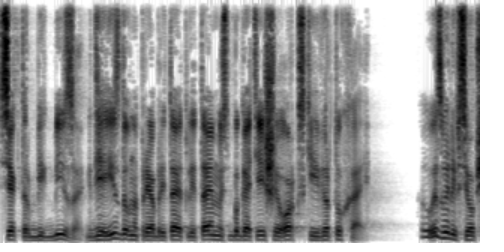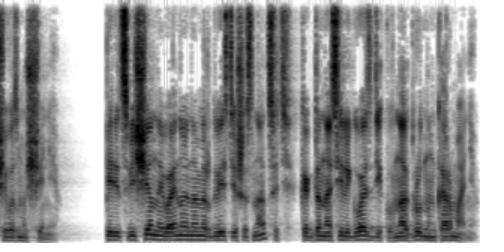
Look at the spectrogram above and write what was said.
сектор Биг-Биза, где издавна приобретают летаемость богатейшие оркские вертухаи, вызвали всеобщее возмущение. Перед священной войной номер 216, когда носили гвоздику в нагрудном кармане,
